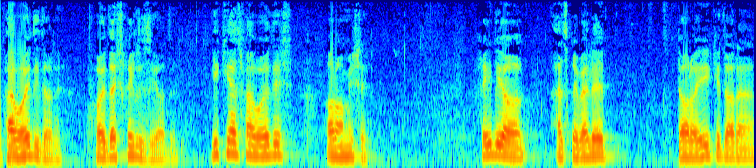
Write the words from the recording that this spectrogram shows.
فوایدی داره. فایدهش خیلی زیاده. یکی از فوایدش آرامشه. خیلی از قبل دارایی که دارن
